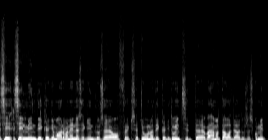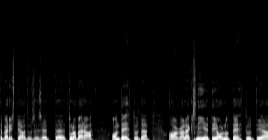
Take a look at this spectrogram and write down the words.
siin, siin mindi ikkagi, ma arvan, enesekindluse ohvriks, et ju nad ikkagi tundsid eh, vähemalt alateadvuses, kui mitte päris teadvuses, et tuleb ära, on tehtud, aga läks nii, et ei olnud tehtud ja,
